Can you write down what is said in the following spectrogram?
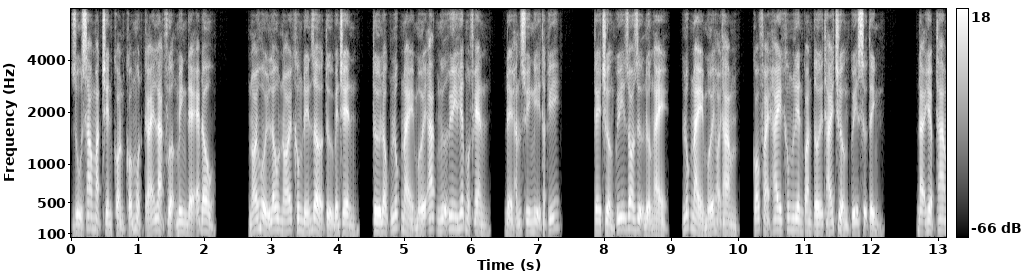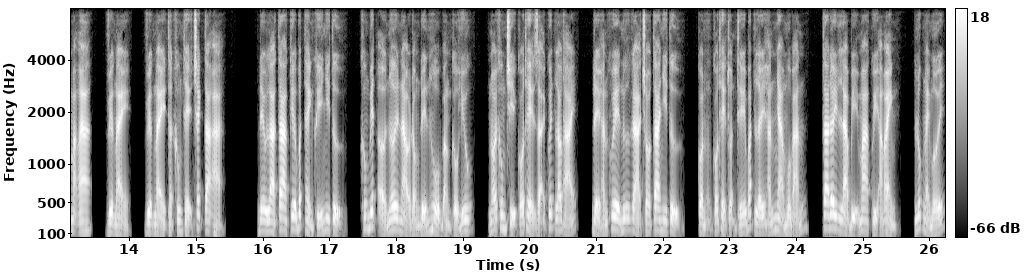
dù sao mặt trên còn có một cái lạc phượng minh để ép đâu. Nói hồi lâu nói không đến giờ từ bên trên, từ lộc lúc này mới ác ngữ uy hiếp một phen, để hắn suy nghĩ thật kỹ. Tề trưởng quỹ do dự đường này lúc này mới hỏi thăm, có phải hay không liên quan tới thái trưởng quỹ sự tình? Đại hiệp tha mạng a, việc này việc này thật không thể trách ta à? Đều là ta kia bất thành khí nhi tử, không biết ở nơi nào đóng đến hồ bằng cầu hữu, nói không chỉ có thể giải quyết lao thái, để hắn khuê nữ gả cho ta nhi tử còn có thể thuận thế bắt lấy hắn nhà mua bán, ta đây là bị ma quỷ ám ảnh, lúc này mới.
